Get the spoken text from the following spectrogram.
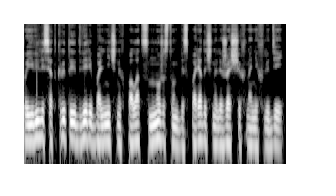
Появились открытые двери больничных палат с множеством беспорядочно лежащих на них людей,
